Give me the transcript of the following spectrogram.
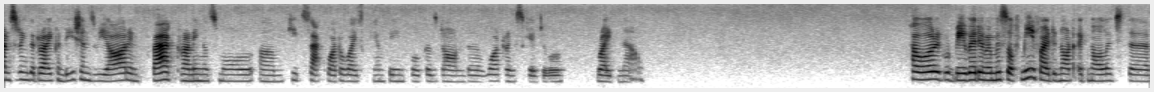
considering the dry conditions, we are in fact running a small um, Keep Sac Water Wise campaign focused on the watering schedule right now. However, it would be very remiss of me if I did not acknowledge the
